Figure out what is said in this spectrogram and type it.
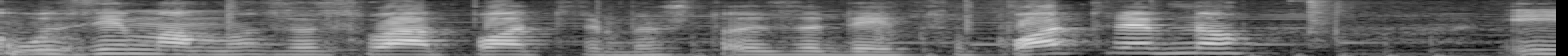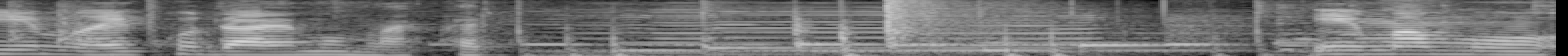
Uzimamo za svoje potrebe što je za decu potrebno i mleko dajemo mlekari. Imamo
